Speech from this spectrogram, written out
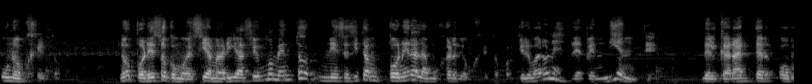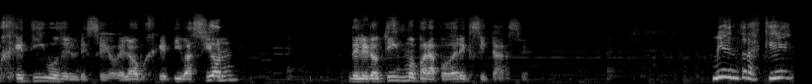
un objeto. ¿no? Por eso, como decía María hace un momento, necesitan poner a la mujer de objeto, porque el varón es dependiente del carácter objetivo del deseo, de la objetivación del erotismo para poder excitarse. Mientras que,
